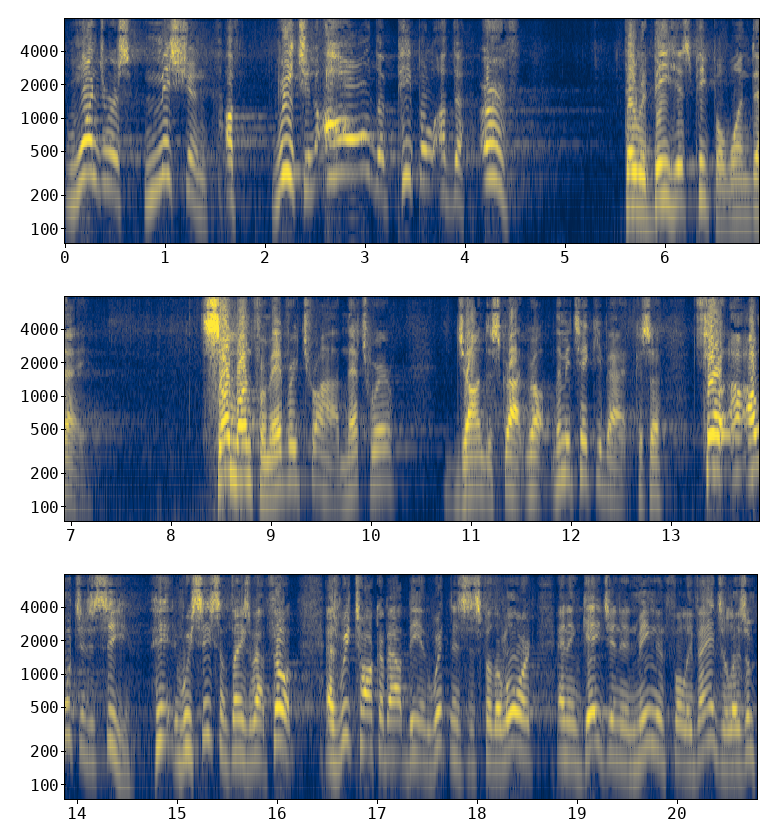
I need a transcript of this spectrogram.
wondrous mission of reaching all the people of the earth, they would be his people one day. Someone from every tribe. And that's where John described. Well, let me take you back because uh, Phil, I, I, want you to see. He, we see some things about Philip as we talk about being witnesses for the Lord and engaging in meaningful evangelism.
